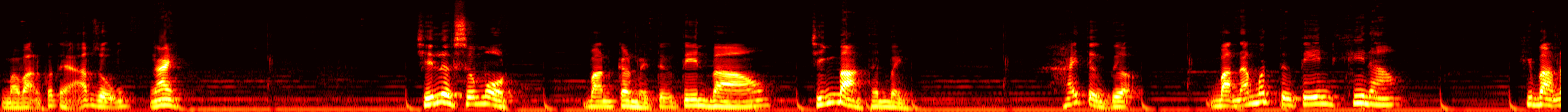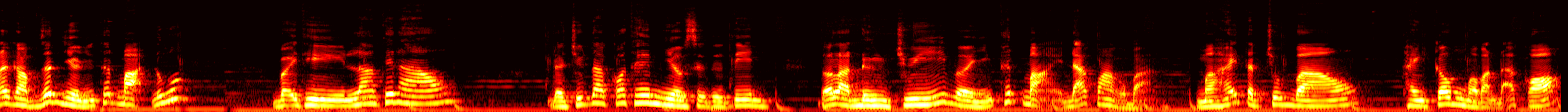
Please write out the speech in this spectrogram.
mà bạn có thể áp dụng ngay. Chiến lược số 1, bạn cần phải tự tin vào chính bản thân mình. Hãy tưởng tượng, bạn đã mất tự tin khi nào? Khi bạn đã gặp rất nhiều những thất bại đúng không? Vậy thì làm thế nào để chúng ta có thêm nhiều sự tự tin, đó là đừng chú ý về những thất bại đã qua của bạn, mà hãy tập trung vào thành công mà bạn đã có.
